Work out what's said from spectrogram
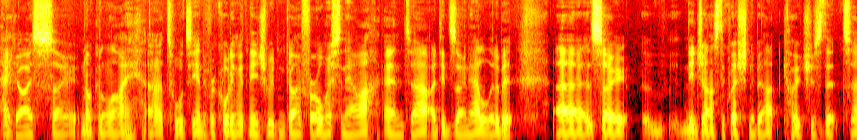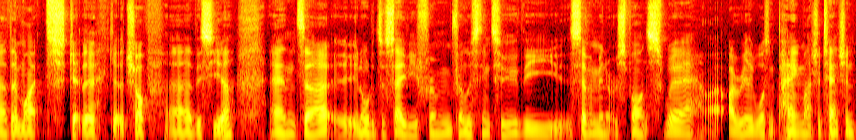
Hey guys, so not gonna lie, uh, towards the end of recording with Nidge, we've been going for almost an hour, and uh, I did zone out a little bit. Uh, so Nidge asked the question about coaches that uh, that might get the get the chop uh, this year, and uh, in order to save you from from listening to the seven minute response where I, really wasn't paying much attention,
